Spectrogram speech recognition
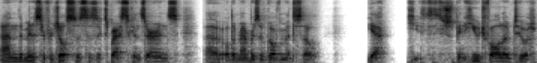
And the Minister for Justice has expressed concerns, uh, other members of government. So, yeah, it's just been a huge fallout to it.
